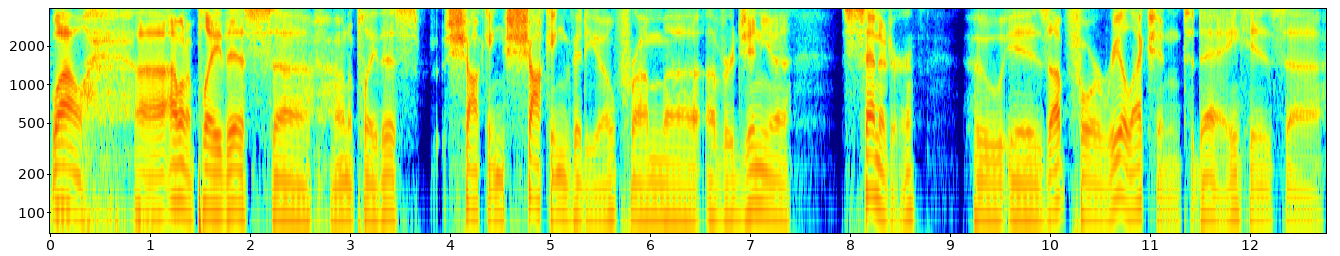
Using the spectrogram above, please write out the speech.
Wow. Uh, I want to play this. Uh, I want to play this shocking, shocking video from uh, a Virginia senator who is up for reelection today. His uh,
